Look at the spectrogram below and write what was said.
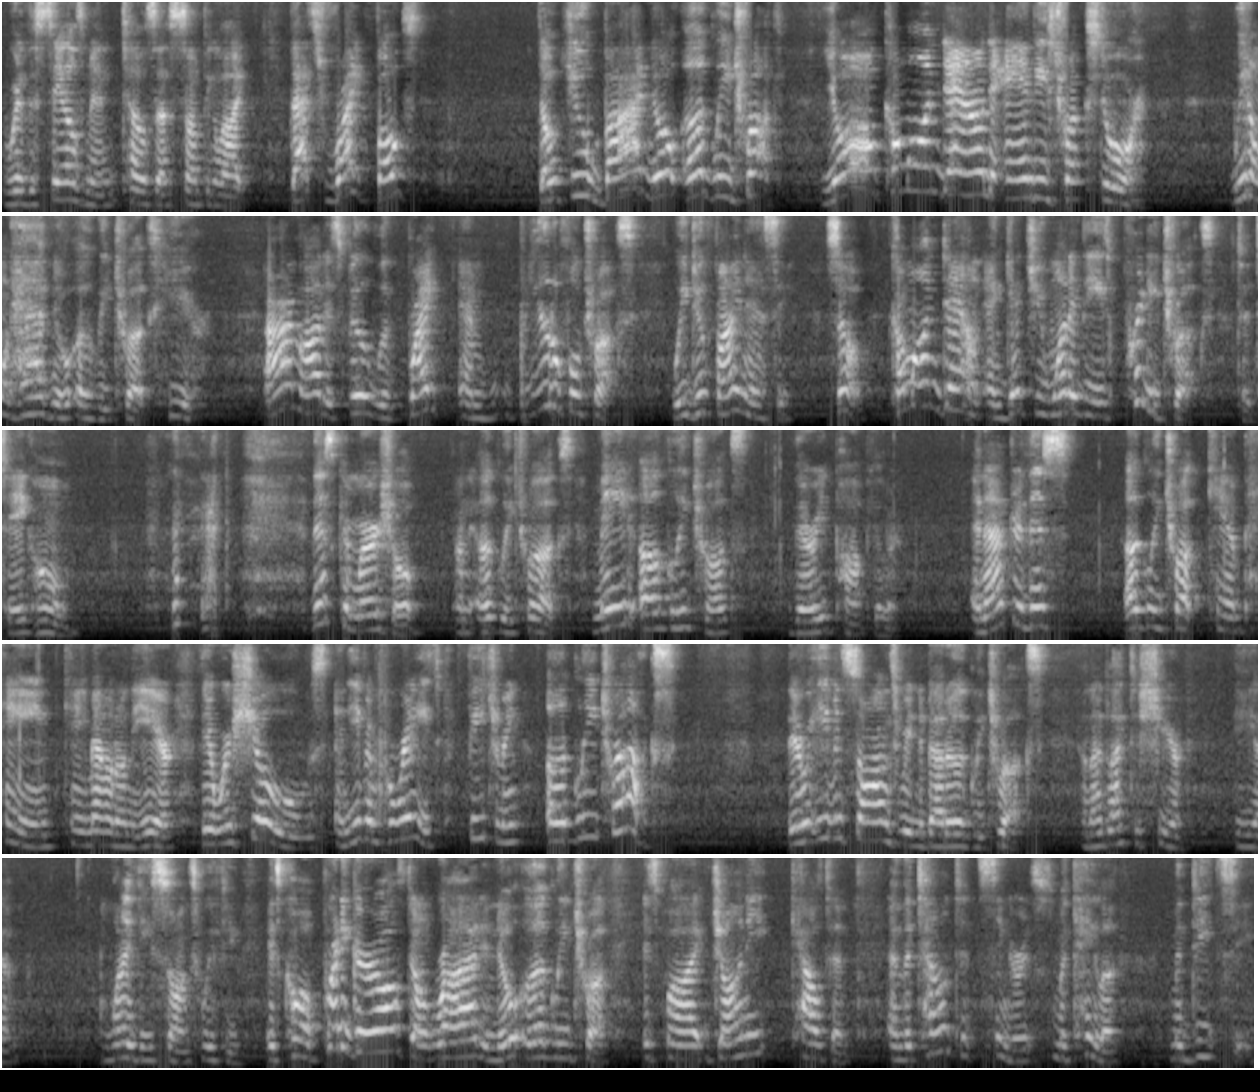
where the salesman tells us something like, That's right, folks! Don't you buy no ugly truck! Y'all come on down to Andy's truck store. We don't have no ugly trucks here. Our lot is filled with bright and beautiful trucks. We do financing. So come on down and get you one of these pretty trucks to take home. this commercial on ugly trucks made ugly trucks very popular. And after this Ugly Truck campaign came out on the air, there were shows and even parades featuring ugly trucks. There were even songs written about ugly trucks. And I'd like to share a, uh, one of these songs with you. It's called Pretty Girls Don't Ride in No Ugly Truck. It's by Johnny Calton, and the talented singer is Michaela Medici.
